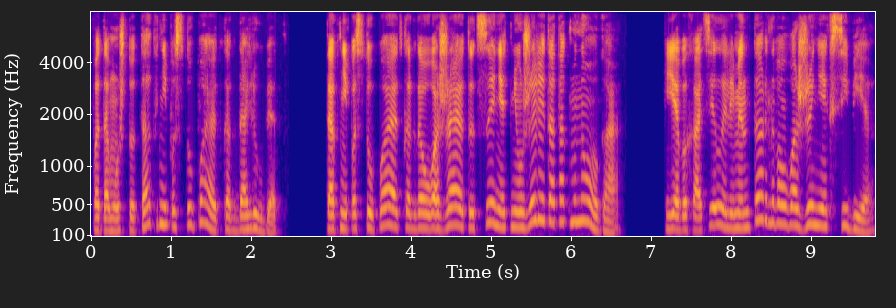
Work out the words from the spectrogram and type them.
Потому что так не поступают, когда любят. Так не поступают, когда уважают и ценят. Неужели это так много? Я бы хотела элементарного уважения к себе.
